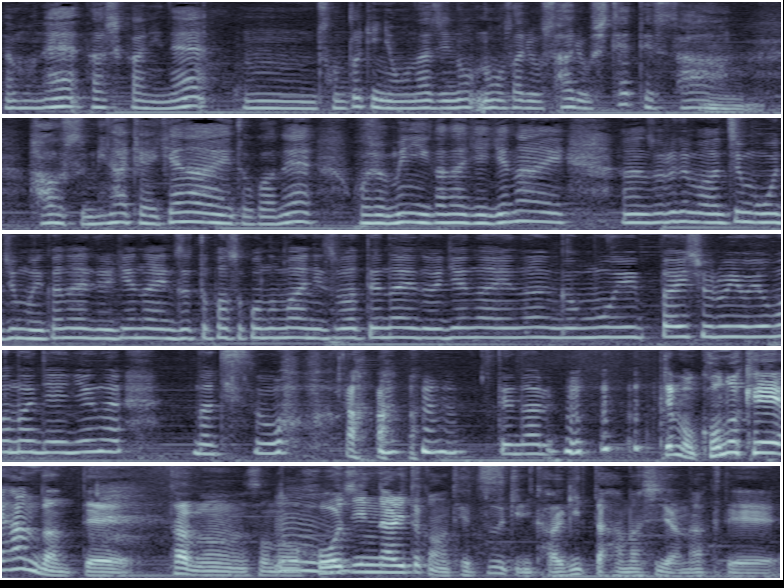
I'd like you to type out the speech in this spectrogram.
でもね確かにね、うん、その時に同じの農作業作業しててさ、うん。ハウス見なきゃいけないとかね補助見に行かなきゃいけない、うん、それでもあっちもこっちも行かないといけないずっとパソコンの前に座ってないといけないなんかもういっぱい書類を読まなきゃいけない泣きそう。ってなる。でもこの経営判断って多分そのうん。法人なりとかの手続きに限った話じゃなくて、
